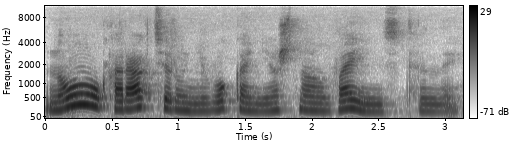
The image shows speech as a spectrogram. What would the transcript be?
Но характер у него, конечно, воинственный.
